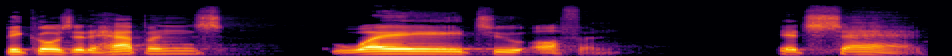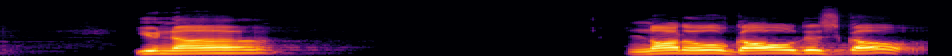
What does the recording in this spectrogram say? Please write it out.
because it happens way too often. It's sad. You know, not all gold is gold.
